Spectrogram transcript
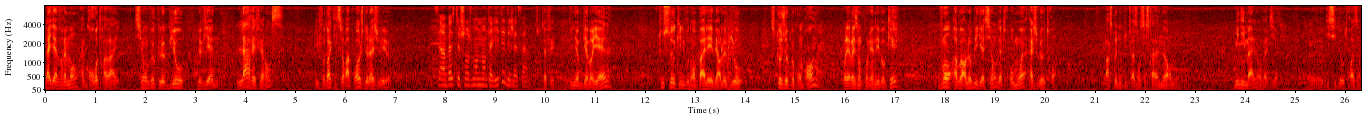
Là, il y a vraiment un gros travail. Si on veut que le bio devienne la référence, il faudra qu'il se rapproche de l'HVE. C'est un vaste changement de mentalité déjà ça. Tout à fait. Vignoble Gabriel, tous ceux qui ne voudront pas aller vers le bio, ce que je peux comprendre, pour les raisons qu'on vient d'évoquer, vont avoir l'obligation d'être au moins HVE3 parce que de toute façon, ce sera la norme minimale, on va dire, euh, d'ici deux ou trois ans.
